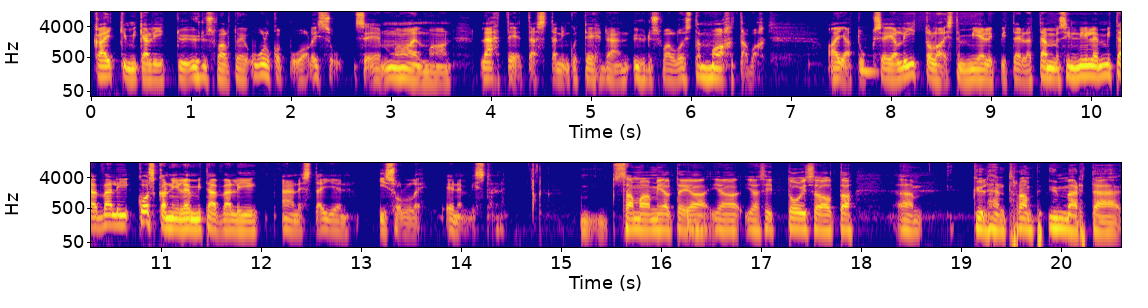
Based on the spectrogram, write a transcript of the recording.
kaikki, mikä liittyy Yhdysvaltojen ulkopuoliseen maailmaan, lähtee tästä, niin kuin tehdään Yhdysvalloista mahtava ajatukseen ja liittolaisten mielipiteillä tämmöisiin, niille mitä väliä, koska niille mitä väliä äänestäjien isolle enemmistölle samaa mieltä ja, ja, ja sitten toisaalta ähm, kyllähän Trump ymmärtää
